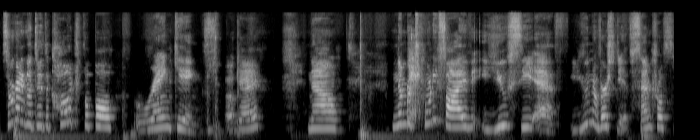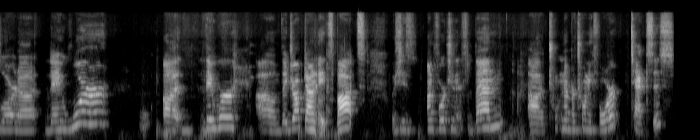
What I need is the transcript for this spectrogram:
So we're gonna go through the college football rankings. Okay. Now, number twenty-five, UCF, University of Central Florida. They were, uh, they were, um, they dropped down eight spots which is unfortunate for them. Uh, number 24, Texas.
